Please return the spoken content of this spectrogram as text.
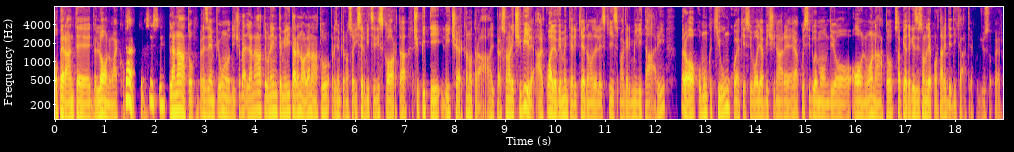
operante dell'ONU. Ecco. Certo, sì, sì. La Nato, per esempio, uno dice, beh, la Nato è un ente militare, no, la Nato, per esempio, non so, i servizi di scorta, CPT, li cercano tra il personale civile, al quale ovviamente richiedono delle skills magari militari, però comunque chiunque che si voglia avvicinare a questi due mondi, o ONU o Nato, sappiate che esistono dei portali dedicati, ecco, giusto per...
